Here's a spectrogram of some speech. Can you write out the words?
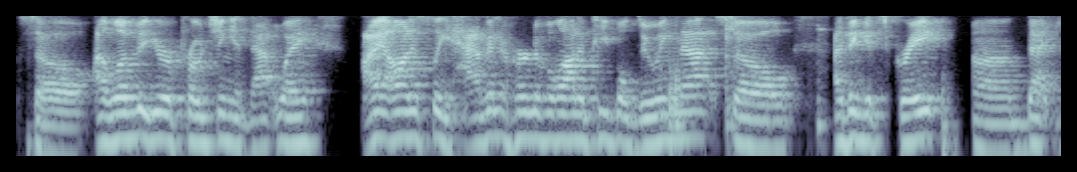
So I love that you're approaching it that way. I honestly haven't heard of a lot of people doing that. So I think it's great um, that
